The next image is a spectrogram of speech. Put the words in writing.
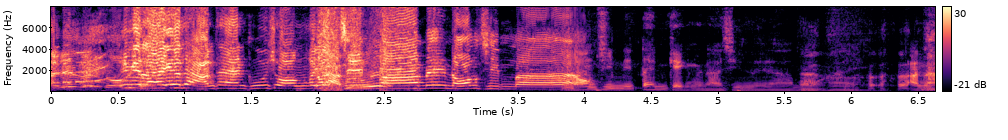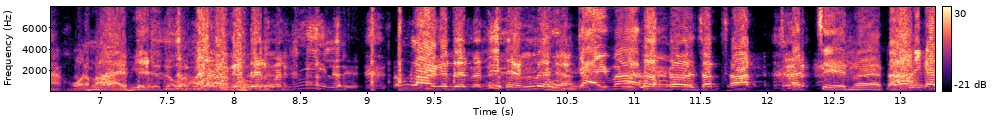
อันนี้ส่วนตัวไม่เป็นไรก็ถามแทนคุณผู้ชมก็ก็อยากชินรู้มาไม่ให้น้องชินมาน้องชินนี่เต้นเก่งไม่แพ้ชินเลยนะบอกให้อนาคตน้ำลายพี่จะโดน น้ำลายกระเด็นมันนี่เลยน้ำลายกระเด็นมันนี่เห็นเลยภูมิใจมากเลยออชัดชัดชัดเจนมาก แล้วตอนนี้ก็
